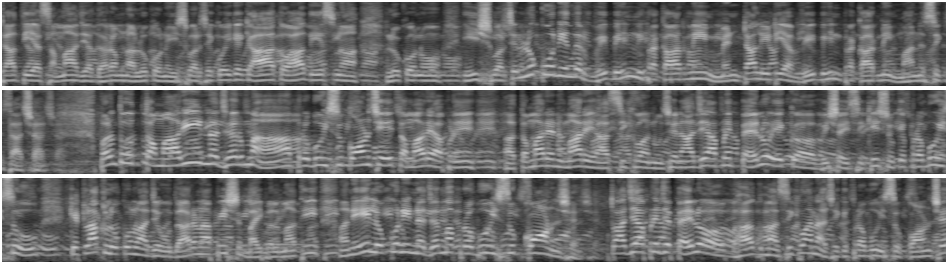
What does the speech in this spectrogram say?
જાતિ આ સમાજ યા ધર્મના લોકોનો ઈશ્વર છે કોઈ કહે કે આ તો આ દેશના લોકોનો ઈશ્વર છે. લોકોની અંદર વિભિન્ન પ્રકારની મેન્ટાલિટી આ વિભિન્ન પ્રકારની માનસિકતા છે. પરંતુ તમારી નજરમાં પ્રભુ ઈસુ કોણ છે એ તમારે આપણે તમારે અને મારે આ શીખવાનું છે. અને આજે આપણે પહેલો એક વિષય શીખીશું કે પ્રભુ ઈસુ કેટલાક લોકોનું આજે ઉદાહરણ આપીશ બાઇબલમાંથી અને એ લોકોની નજરમાં પ્રભુ ઈસુ કોણ છે. તો આજે આપણે જે પહેલો ભાગમાં શીખવાના છે કે પ્રભુ ઈસુ કોણ છે,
